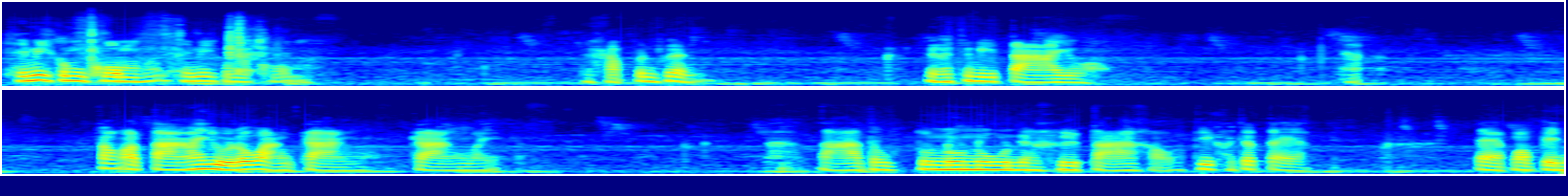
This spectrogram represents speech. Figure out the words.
ใช้มีดคมๆฮะใช้มีดคมๆ นะครับเพื่อนๆเดี๋ยวเขาจะมีตาอยู่นะต้องเอาตาให้อยู่ระหว่างกลางกลางไว้นะตาตรงตรงนูนๆเนี่ยคือตาเขาที่เขาจะแตก แตกมาเป็น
